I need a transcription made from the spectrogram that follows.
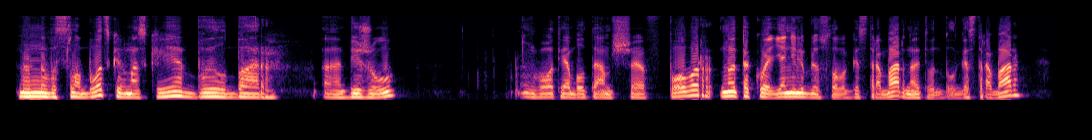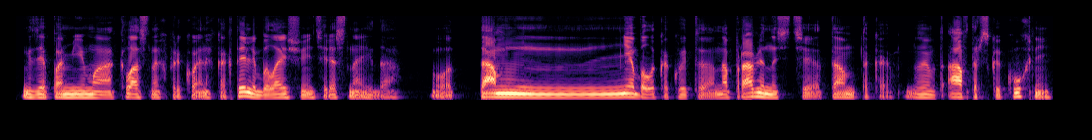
На Новослободской в Москве был бар э, Бижу. Вот, я был там шеф-повар. Ну, такой, я не люблю слово гастробар, но это вот был гастробар, где помимо классных, прикольных коктейлей была еще интересная еда. Вот. Там не было какой-то направленности, там такая, назовем авторской кухней.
